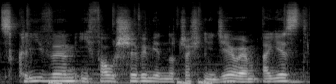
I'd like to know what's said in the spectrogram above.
ckliwym i fałszywym jednocześnie dziełem, a jest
